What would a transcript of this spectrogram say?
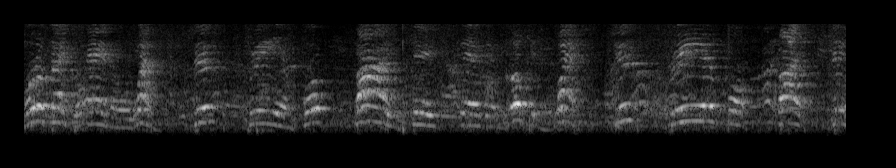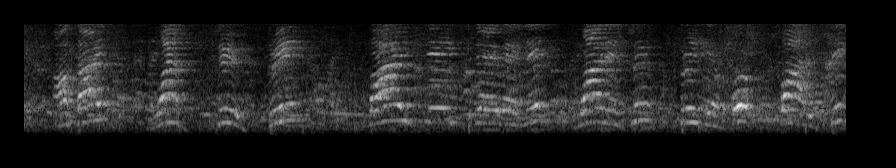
Motorcycle. And one, two, three, and four. Five, six, seven. Looking. One, two, three, and four. Five, six. Outside. One, two, three. Five, six, seven, eight. One and two, three and four, five, six,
